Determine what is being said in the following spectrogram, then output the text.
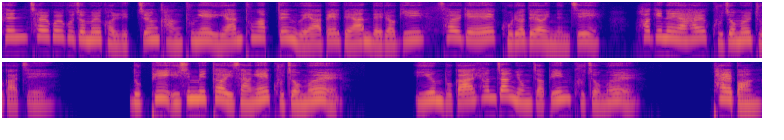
큰 철골 구조물 건립 중 강풍에 의한 풍압 등 외압에 대한 내력이 설계에 고려되어 있는지 확인해야 할 구조물 두 가지. 높이 20m 이상의 구조물. 이음부가 현장 용접인 구조물. 8번.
